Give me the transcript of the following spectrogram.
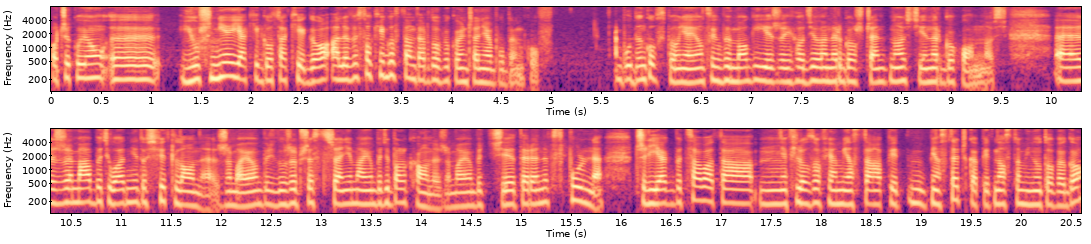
Oczekują y, już nie jakiego takiego, ale wysokiego standardu wykończenia budynków budynków spełniających wymogi, jeżeli chodzi o energooszczędność i energochłonność, że ma być ładnie doświetlone, że mają być duże przestrzenie, mają być balkony, że mają być e, tereny wspólne, czyli jakby cała ta mm, filozofia miasta, miasteczka 15-minutowego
